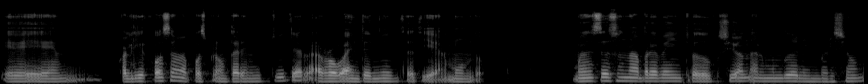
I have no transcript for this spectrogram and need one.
Em, cualquier cosa me puedes preguntar en mi Twitter, arroba entendiendo al mundo. Bueno, esta es una breve introducción al mundo de la inversión.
